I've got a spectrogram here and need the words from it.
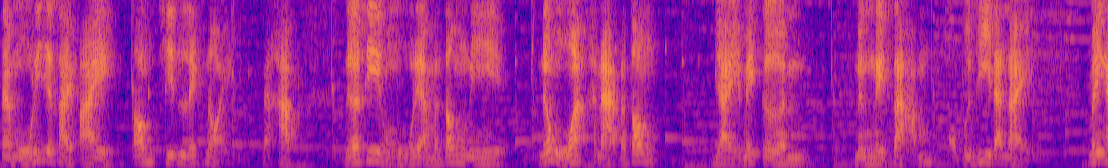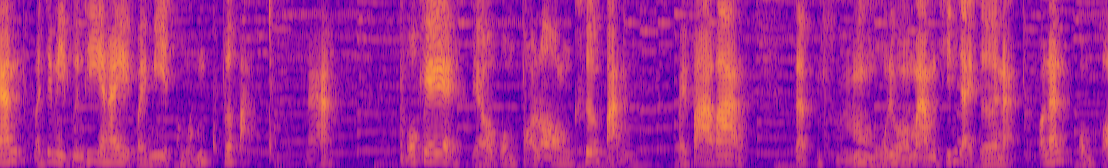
แต่หมูที่จะใส่ไปต้องชิ้นเล็กหน่อยนะครับ เนื้อที่ของหมูเนี่ยมันต้องมีเนื้อหมูอะขนาดมันต้องใหญ่ไม่เกิน 1 ใน 3 ของพื้นที่ด้านใน ไม่งั้นมันจะมีพื้นที่ให้ใบมีดหมุนเพื่อปั่นะ โอเค เดี๋ยวผมขอลองเครื่องปั่นไฟฟ้าบ้าง แต่หมูที่ผมเอามามันชิ้นใหญ่เกินอะ เพราะนั้นผมขอ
